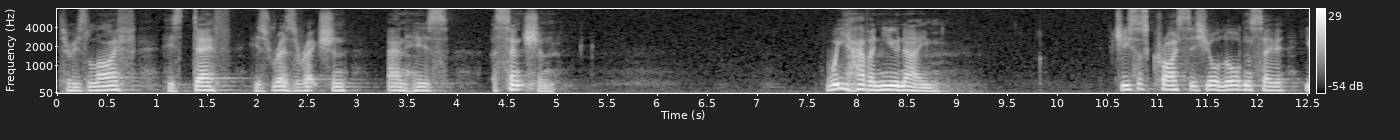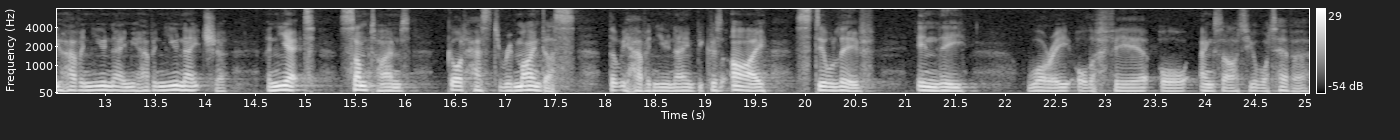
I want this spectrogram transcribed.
through his life, his death, his resurrection, and his ascension. We have a new name. Jesus Christ is your Lord and Savior. You have a new name, you have a new nature. And yet, sometimes God has to remind us that we have a new name because I still live in the worry or the fear or anxiety or whatever.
